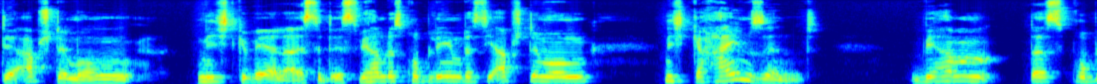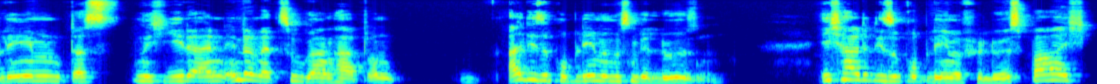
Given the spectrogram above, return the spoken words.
der Abstimmung nicht gewährleistet ist. Wir haben das Problem, dass die Abstimmungen nicht geheim sind. Wir haben das Problem, dass nicht jeder einen Internetzugang hat und all diese Probleme müssen wir lösen. Ich halte diese Probleme für lösbar. Ich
